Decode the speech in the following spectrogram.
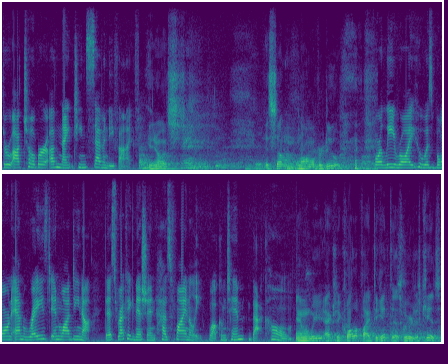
through October of 1975. You know, it's it's something long overdue. For Leroy, who was born and raised in Wadena, this recognition has finally welcomed him back home. and when we actually qualified to get this, we were just kids.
